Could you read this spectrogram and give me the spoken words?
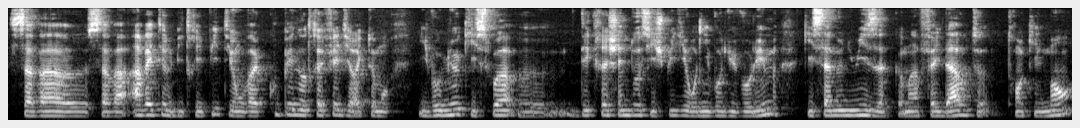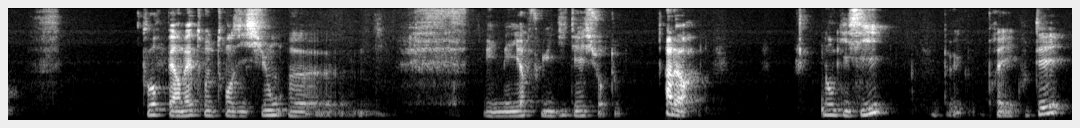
ça va, euh, ça va arrêter le bit repeat et on va couper notre effet directement. Il vaut mieux qu'il soit euh, décrescendo, si je puis dire, au niveau du volume, qu'il s'amenuise comme un fade out tranquillement pour permettre une transition, euh, une meilleure fluidité surtout. Alors, donc ici, on peut préécouter.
